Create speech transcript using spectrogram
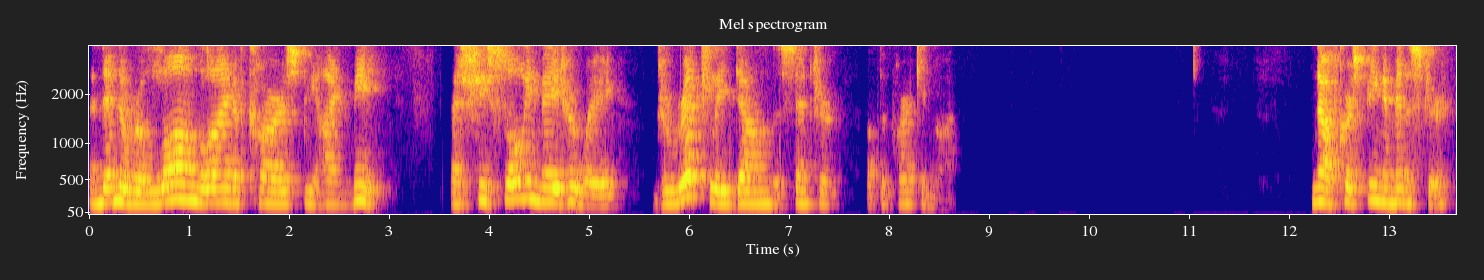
And then there were a long line of cars behind me as she slowly made her way directly down the center of the parking lot. Now, of course, being a minister,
